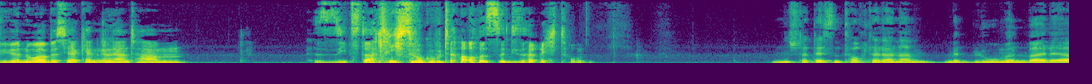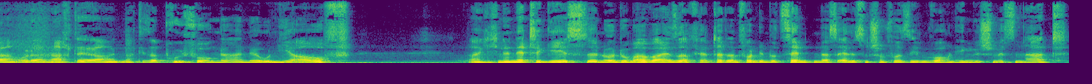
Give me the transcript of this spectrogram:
Wie wir Noah bisher kennengelernt haben, sieht's da nicht so gut aus in dieser Richtung. Stattdessen taucht er dann an- mit Blumen bei der oder nach der nach dieser Prüfung da an der Uni auf. Eigentlich eine nette Geste, nur dummerweise erfährt er dann von dem Dozenten, dass Allison schon vor sieben Wochen hingeschmissen hat.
